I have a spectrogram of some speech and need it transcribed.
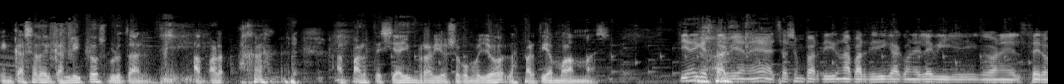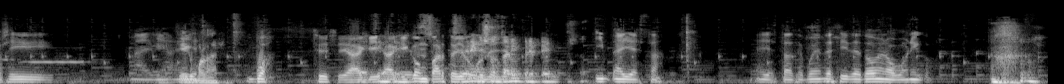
en casa del Carlitos, brutal. Apar- Aparte, si hay un rabioso como yo, las partidas molan más. Tiene que estar bien, ¿eh? Echarse un partido, una partidica con el Evi, con el cero, sí. Madre mía. Tiene que molar. Buah. sí, sí, aquí, aquí comparto yo Tiene con que soltar. ¿no? Y ahí está. Ahí está. Te pueden decir de todo menos bonito.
